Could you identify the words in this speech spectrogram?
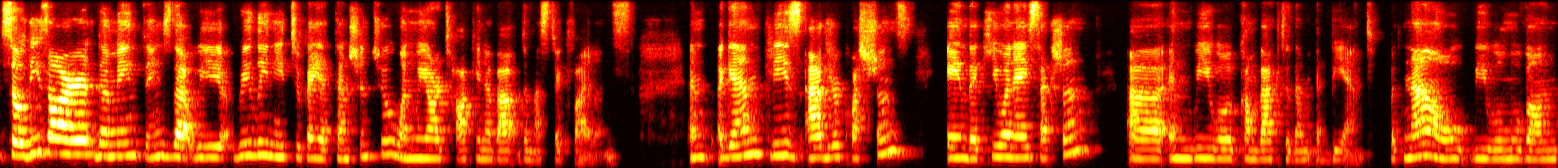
So these are the main things that we really need to pay attention to when we are talking about domestic violence. And again, please add your questions in the Q&A section uh, and we will come back to them at the end. But now we will move on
